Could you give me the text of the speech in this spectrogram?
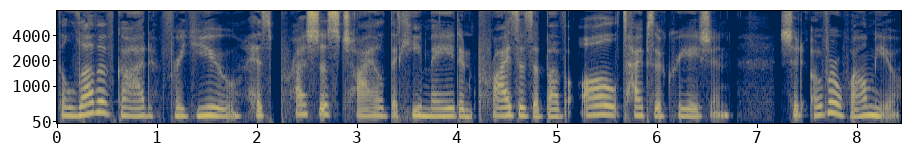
the love of God for you, his precious child that he made and prizes above all types of creation, should overwhelm you.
